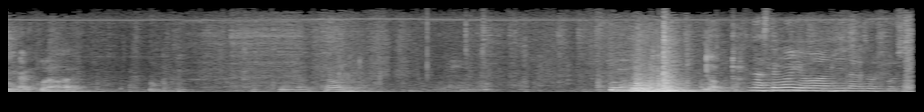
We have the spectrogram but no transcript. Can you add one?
Mi calculadora. No está. Las tengo yo aquí las dos cosas.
